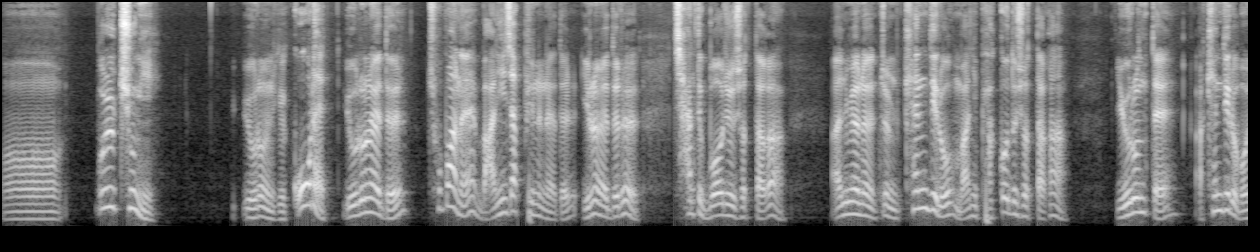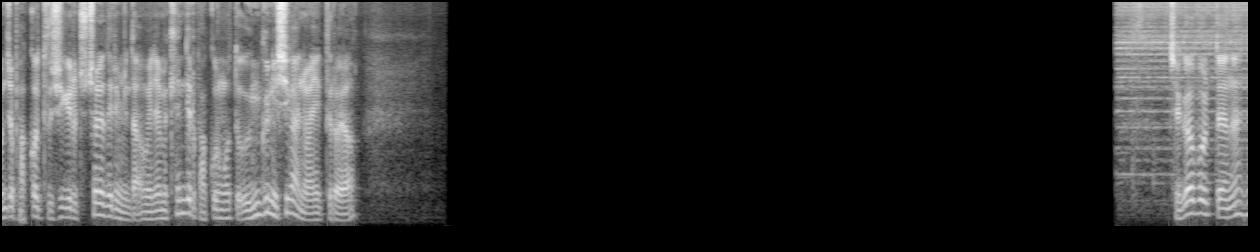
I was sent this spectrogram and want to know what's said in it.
어, 뿔충이 요런 이렇게 꼬렛 요런 애들 초반에 많이 잡히는 애들 이런 애들을 잔뜩 모아주셨다가 아니면은 좀 캔디로 많이 바꿔두셨다가 요런 때 아, 캔디로 먼저 바꿔 두시기를 추천해 드립니다. 왜냐면 캔디로 바꾸는 것도 은근히 시간이 많이 들어요. 제가 볼 때는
